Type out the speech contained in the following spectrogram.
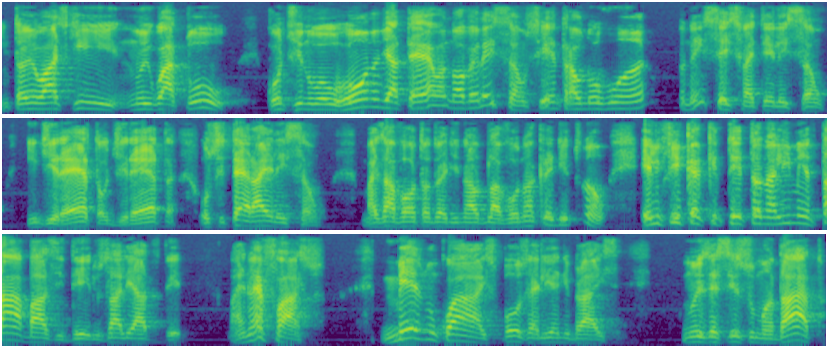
Então eu acho que no Iguatu continuou o Ronald até a nova eleição. Se entrar o novo ano, eu nem sei se vai ter eleição indireta ou direta, ou se terá eleição. Mas a volta do Edinaldo Lavô não acredito, não. Ele fica tentando alimentar a base dele, os aliados dele. Mas não é fácil mesmo com a esposa Eliane Braz no exercício do mandato,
